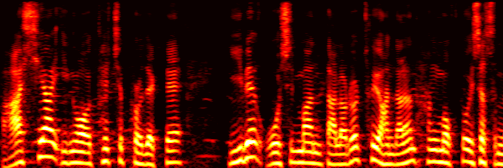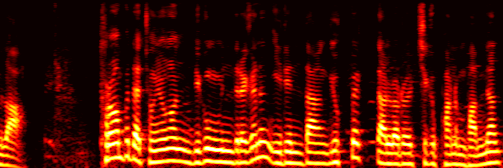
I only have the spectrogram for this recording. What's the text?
아시아 잉어 퇴치 프로젝트에 250만 달러를 투여한다는 항목도 있었습니다. 트럼프 대통령은 미국민들에게는 1인당 600달러를 지급하는 반면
